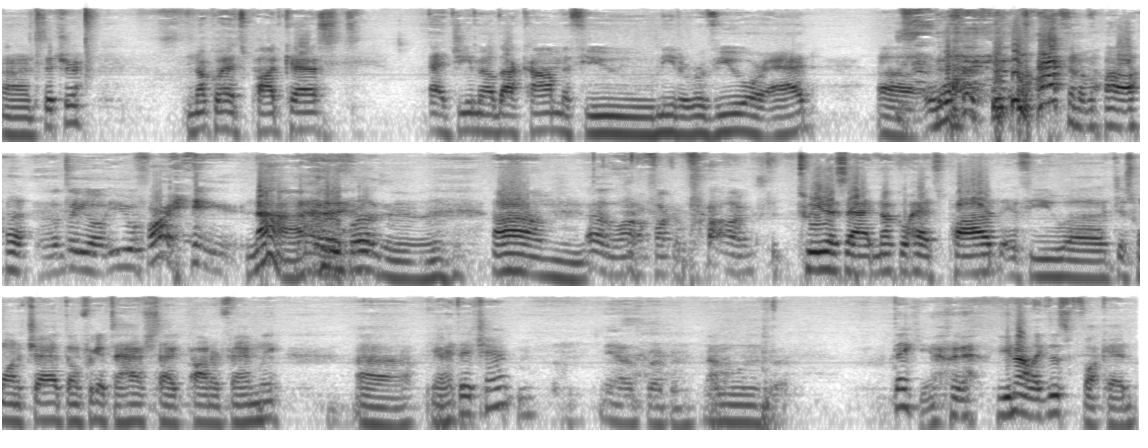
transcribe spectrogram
uh, and Stitcher. Knuckleheads Podcast at gmail.com if you need a review or ad. Uh, what are you laughing about? I thought you were, you were farting. Nah. frogs in it, man. um, That was a lot of fucking frogs. tweet us at Knuckleheads Pod if you uh, just want to chat. Don't forget to hashtag Potter Family. Uh, yeah, hit that chat. Yeah, I was burping. I'm willing to. Thank you. You're not like this fuckhead.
